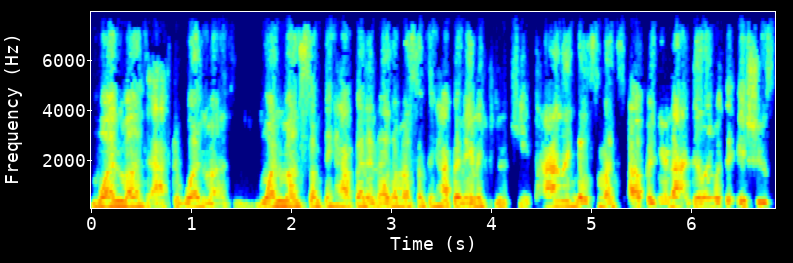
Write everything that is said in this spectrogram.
one month after one month, one month something happened, another month something happened. And if you keep piling those months up and you're not dealing with the issues,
